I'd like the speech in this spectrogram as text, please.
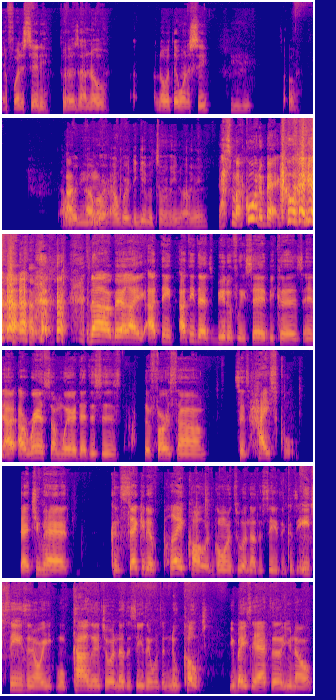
and for the city, because I know I know what they want to see. Mm-hmm. So I I work, mean, I, work, I work to give it to them. You know what I mean? That's my quarterback. nah, man, like I think I think that's beautifully said because and I, I read somewhere that this is the first time since high school that you had consecutive play callers going to another season because each season or college or another season with a new coach you basically had to you know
